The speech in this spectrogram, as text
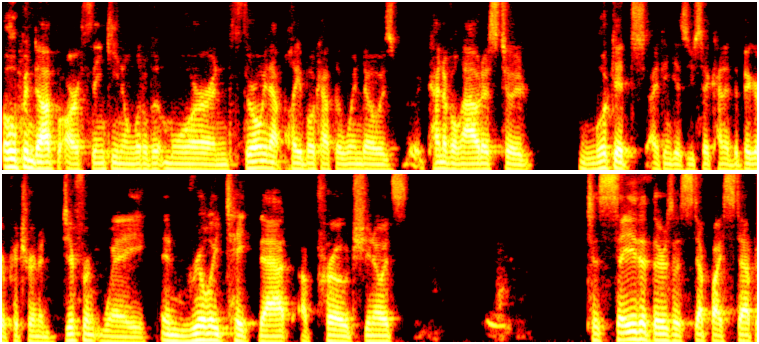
opened up our thinking a little bit more and throwing that playbook out the window has kind of allowed us to look at i think as you said kind of the bigger picture in a different way and really take that approach. You know it's to say that there's a step by step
